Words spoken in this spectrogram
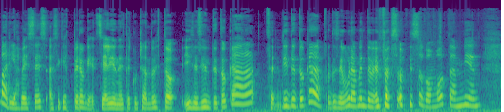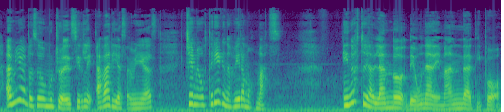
varias veces, así que espero que si alguien está escuchando esto y se siente tocada, sentite tocada, porque seguramente me pasó eso con vos también. A mí me ha pasado mucho decirle a varias amigas, che, me gustaría que nos viéramos más. Y no estoy hablando de una demanda tipo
